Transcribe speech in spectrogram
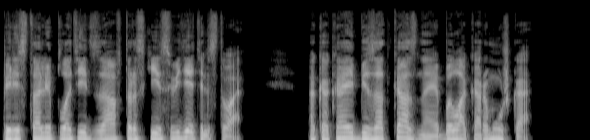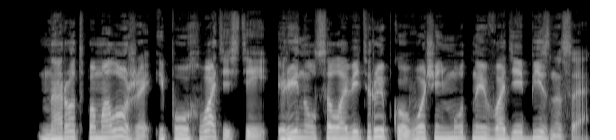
перестали платить за авторские свидетельства. А какая безотказная была кормушка. Народ помоложе и поухватистей ринулся ловить рыбку в очень мутной воде бизнеса.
